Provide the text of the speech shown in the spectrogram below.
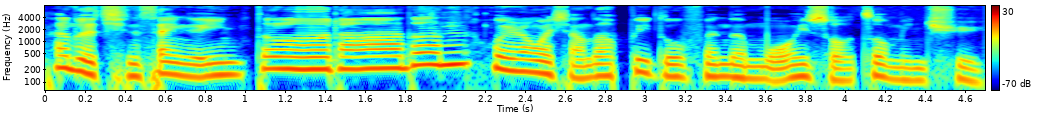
它的前三个音哒哒哒，会让我想到贝多芬的某一首奏鸣曲。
